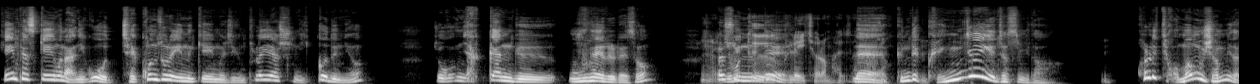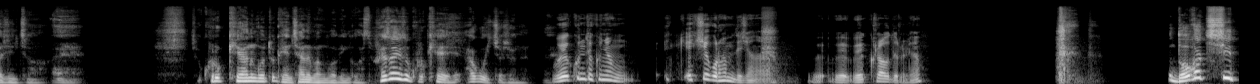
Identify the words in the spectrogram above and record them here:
게임 패스 게임은 아니고 제 콘솔에 있는 게임을 지금 플레이할 수는 있거든요. 조금 약간 그 우회를 해서 할수 음, remote 있는데, play처럼 하죠. 네. 근데 굉장히 괜찮습니다. 퀄리티 어마무시합니다, 진짜. 네. 저 그렇게 하는 것도 괜찮은 방법인 것 같습니다. 회사에서 그렇게 하고 있죠, 저는. 네. 왜 근데 그냥 엑시엑으로 하면 되잖아요. 왜, 왜, 왜 클라우드를 해요? 너같이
